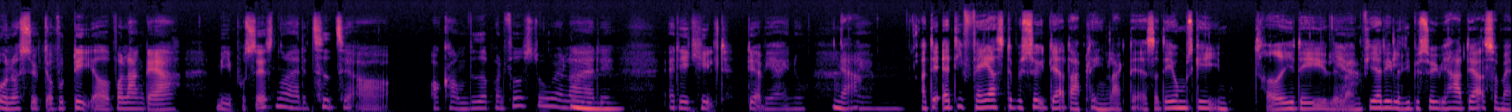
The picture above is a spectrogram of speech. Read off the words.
undersøgt og vurderet, hvor langt er vi i processen, og er det tid til at, at komme videre på en fødestue, eller mm. er, det, er det ikke helt der, vi er endnu? Ja. Øhm, Og det er de færreste besøg der, der er planlagt. Altså det er jo måske en tredjedel eller Ja. en fjerdedel af de besøg, vi har der, som er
